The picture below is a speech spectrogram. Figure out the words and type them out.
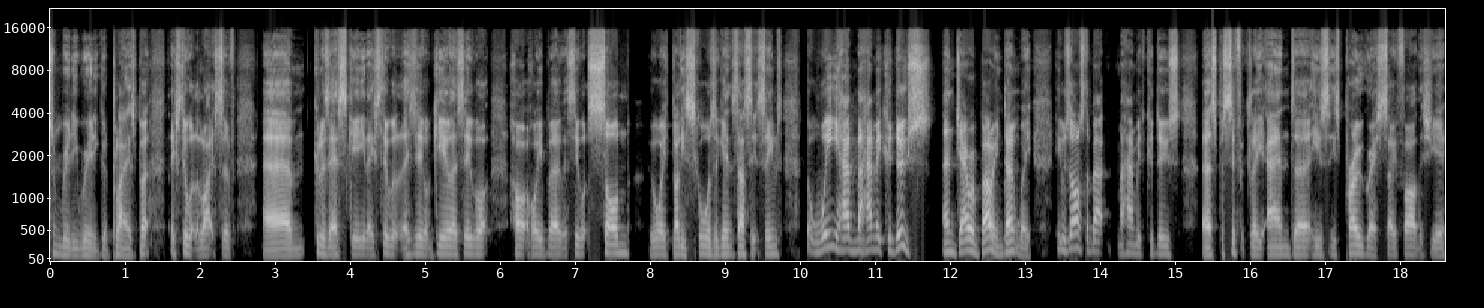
some really, really good players, but they've still got the likes of um Kulusevski, they've still got they still got Gil, they've still got Højbjerg, they've still got Son, who always bloody scores against us, it seems. But we have Mohamed Kudus and Jarrod Bowen, don't we? He was asked about Mohamed Kudus uh, specifically and uh, his his progress so far this year,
